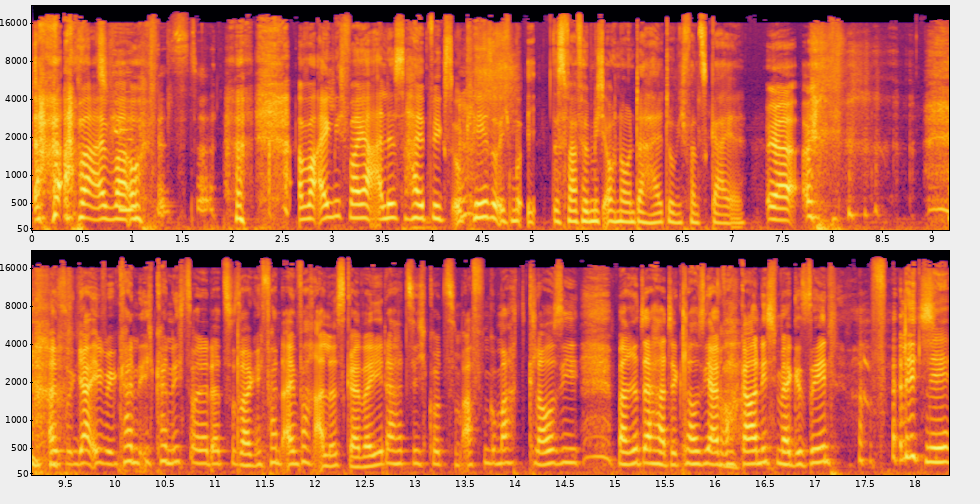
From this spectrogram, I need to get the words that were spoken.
aber, aber, auch, aber eigentlich war ja alles halbwegs okay. So, ich, das war für mich auch eine Unterhaltung. Ich fand's geil. Ja. Also ja, ich kann, ich kann nichts weiter dazu sagen. Ich fand einfach alles geil, weil jeder hat sich kurz zum Affen gemacht. Klausi, Marita hatte Klausi einfach gar nicht mehr gesehen. Völlig, Nee.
